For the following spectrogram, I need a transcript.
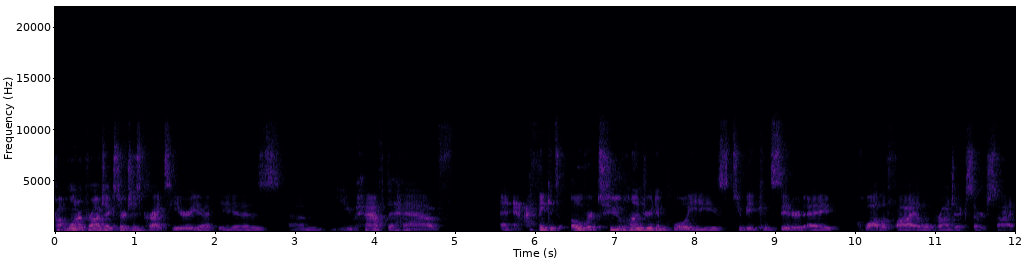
one of Project Search's criteria is um, you have to have, and I think it's over 200 employees to be considered a qualifiable Project Search site.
